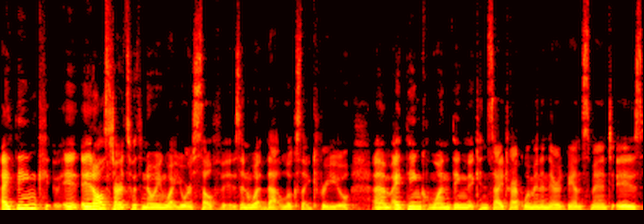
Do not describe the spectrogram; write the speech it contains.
I think it, it all starts with knowing what your self is and what that looks like for you. Um, I think one thing that can sidetrack women in their advancement is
